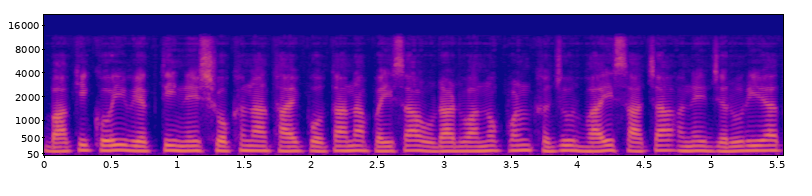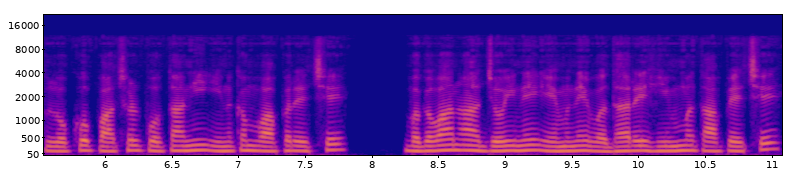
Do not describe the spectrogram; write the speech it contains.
બાકી કોઈ વ્યક્તિને શોખ ના થાય પોતાના પૈસા ઉડાડવાનો પણ ખજૂરભાઈ સાચા અને જરૂરિયાત લોકો પાછળ પોતાની ઇન્કમ વાપરે છે. ભગવાન આ જોઈને એમને વધારે હિંમત આપે છે.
